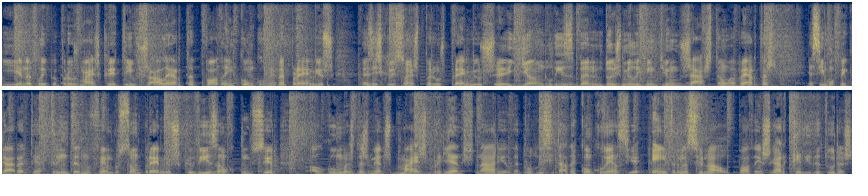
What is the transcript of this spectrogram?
E Ana Filipa, para os mais criativos, alerta, podem concorrer a prémios. As inscrições para os prémios Young Lisbon 2021 já estão abertas assim vão ficar até 30 de novembro. São prémios que visam reconhecer algumas das mentes mais brilhantes na área da publicidade. A concorrência é internacional, podem chegar candidaturas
